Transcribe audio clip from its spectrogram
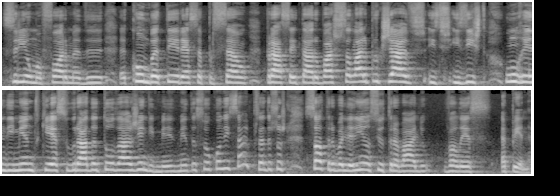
seria uma forma de eh, combater essa pressão para aceitar o baixo salário, porque já existe um rendimento que é assegurado a toda a gente, independentemente da sua condição, e portanto as pessoas só trabalhariam se o trabalho valesse a pena,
